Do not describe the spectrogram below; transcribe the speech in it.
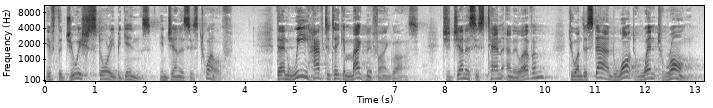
if the Jewish story begins in Genesis 12, then we have to take a magnifying glass Genesis 10 and 11 to understand what went wrong,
